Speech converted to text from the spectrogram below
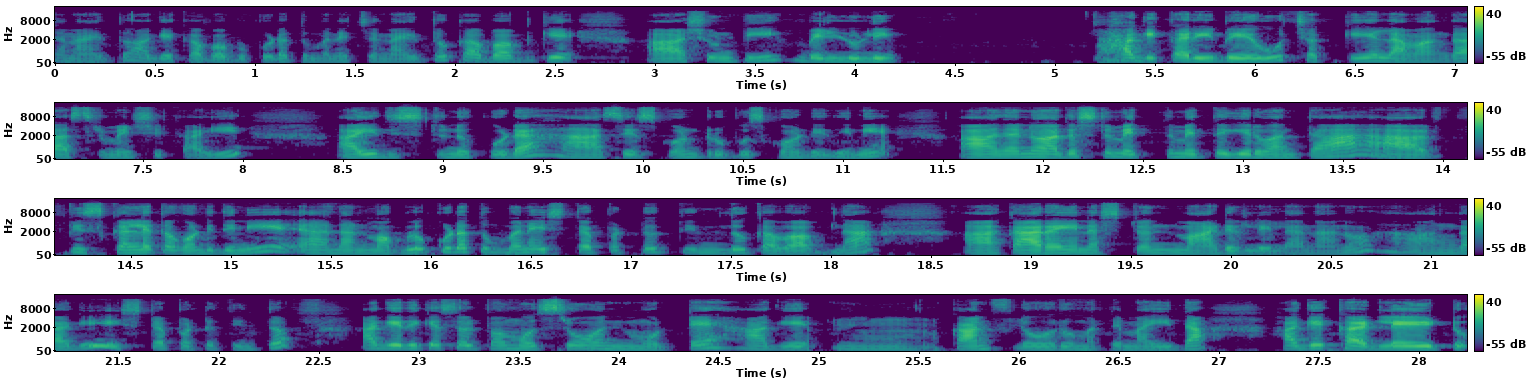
ಚೆನ್ನಾಗಿತ್ತು. ಹಾಗೆ ಕಬಾಬು ಕೂಡ ತುಂಬಾ ಚೆನ್ನಾಗಿತ್ತು. ಕಬಾಬ್ಗೆ ಶುಂಠಿ, ಬೆಳ್ಳುಳ್ಳಿ ಹಾಗೆ ಕರಿಬೇವು ಚಕ್ಕೆ ಲವಂಗ ಹಸಿರು ಮೆಣಸಿಕಾಯಿ ಇದಿಷ್ಟನ್ನು ಕೂಡ ಸೇರಿಸ್ಕೊಂಡು ರುಬ್ಬಿಸ್ಕೊಂಡಿದ್ದೀನಿ. ನಾನು ಆದಷ್ಟು ಮೆತ್ತ ಮೆತ್ತಗಿರುವಂತಹ ಪೀಸ್ಗಳನ್ನೇ ತೊಗೊಂಡಿದ್ದೀನಿ. ನನ್ನ ಮಗಳು ಕೂಡ ತುಂಬಾ ಇಷ್ಟಪಟ್ಟು ತಿಂದು ಕಬಾಬ್ನ. ಖಾರ ಏನು ಅಷ್ಟೊಂದು ಮಾಡಿರಲಿಲ್ಲ ನಾನು. ಹಾಗಾಗಿ ಇಷ್ಟಪಟ್ಟು ತಿಂತು. ಹಾಗೆ ಇದಕ್ಕೆ ಸ್ವಲ್ಪ ಮೊಸರು, ಒಂದು ಮೊಟ್ಟೆ, ಹಾಗೆ ಕಾರ್ನ್ಫ್ಲೋರು ಮತ್ತು ಮೈದಾ, ಹಾಗೆ ಕಡಲೆ ಹಿಟ್ಟು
